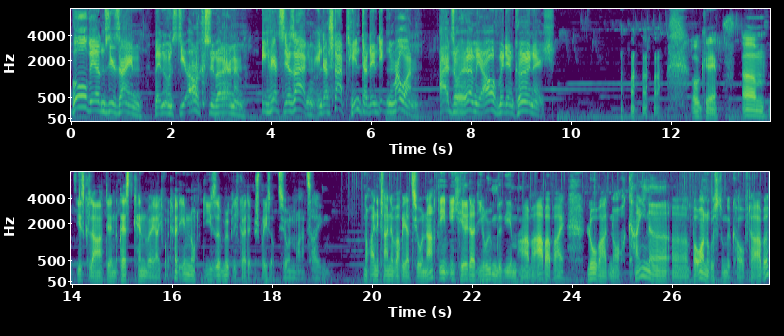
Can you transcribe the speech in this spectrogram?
Wo werden sie sein, wenn uns die Orks überrennen? Ich werd's dir sagen, in der Stadt, hinter den dicken Mauern. Also hör mir auf mit dem König. okay. Ähm, ist klar, den Rest kennen wir ja. Ich wollte halt eben noch diese Möglichkeit der Gesprächsoption mal zeigen. Noch eine kleine Variation, nachdem ich Hilda die Rüben gegeben habe, aber bei Lobart noch keine äh, Bauernrüstung gekauft habe,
